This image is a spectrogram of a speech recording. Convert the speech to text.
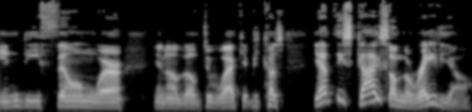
indie film where, you know, they'll do wacky? Because you have these guys on the radio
